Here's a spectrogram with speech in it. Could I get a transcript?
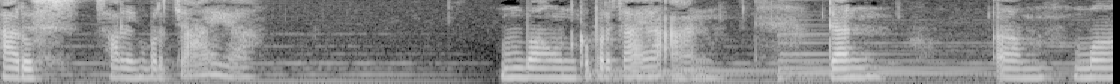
harus saling percaya. Membangun kepercayaan dan um, me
